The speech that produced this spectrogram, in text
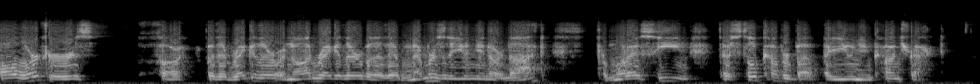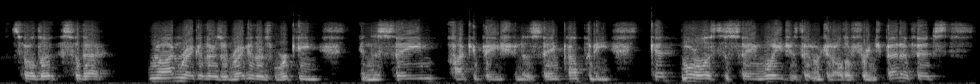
all workers, are, whether regular or non-regular, whether they're members of the union or not, from what I've seen, they're still covered by a union contract. So the so that non-regulars and regulars working in the same occupation, the same company, get more or less the same wages. They don't get all the fringe benefits.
